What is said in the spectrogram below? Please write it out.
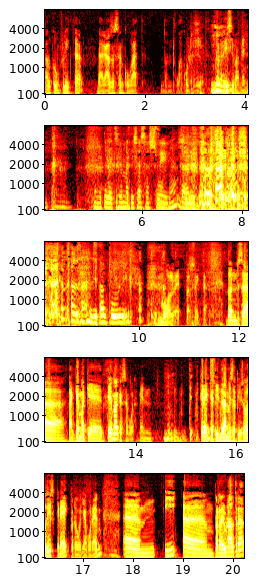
el conflicte de gas a Sant Cugat. Doncs ho ha aconseguit, claríssimament. Bueno, té ser el mateix assessor, Sí. no? De, de, del via públic. Molt bé, perfecte. Doncs eh, tanquem aquest tema, que segurament crec que tindrà més episodis, crec, però ja veurem. Um, I um, parlaré un altre,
